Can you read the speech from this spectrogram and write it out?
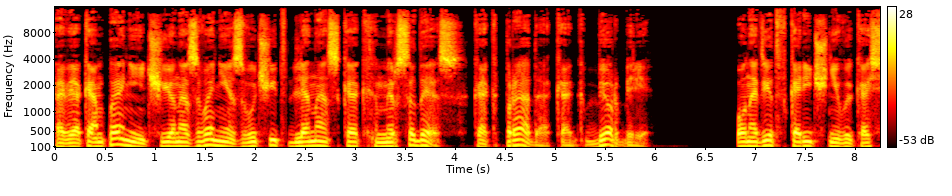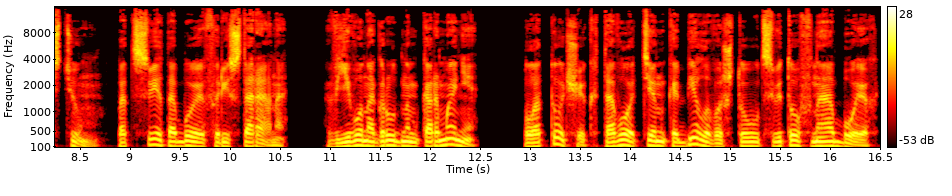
авиакомпании, чье название звучит для нас как «Мерседес», как «Прада», как «Бёрбери». Он одет в коричневый костюм, под цвет обоев ресторана. В его нагрудном кармане платочек того оттенка белого, что у цветов на обоях,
